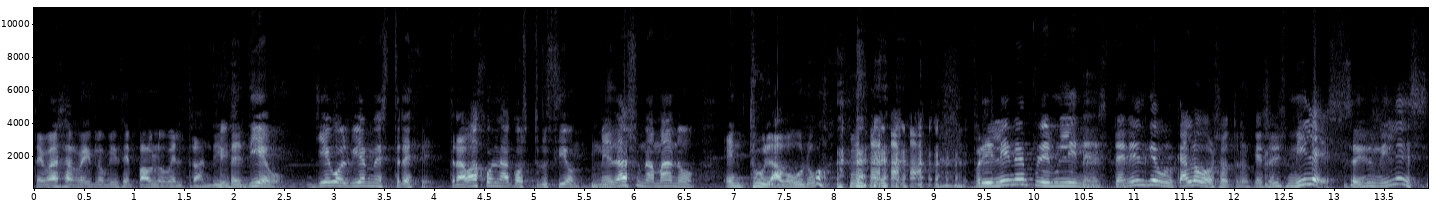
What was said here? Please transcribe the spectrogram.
Te vas a reír lo que dice Pablo Beltrán. Dice, Sí. Diego, llego el viernes 13, trabajo en la construcción. ¿Me das una mano en tu laburo? prilines, prilines. Tenéis que buscarlo vosotros, que sois miles. Sois miles.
